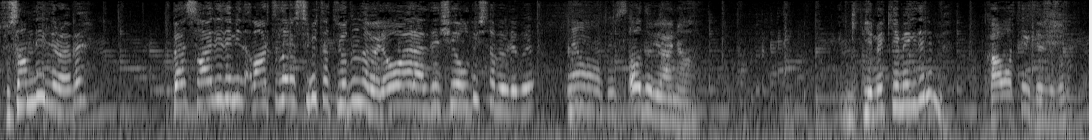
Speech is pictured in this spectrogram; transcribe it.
Susam değildir be. Ben sahilde demin martılara simit atıyordum da böyle. O herhalde şey olduysa böyle böyle. Ne olduysa. Odur yani o. Yemek yemeye gidelim mi? Kahvaltıya gideriz o zaman.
